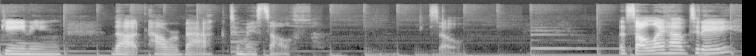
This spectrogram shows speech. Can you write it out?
gaining that power back to myself. So, that's all I have today.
